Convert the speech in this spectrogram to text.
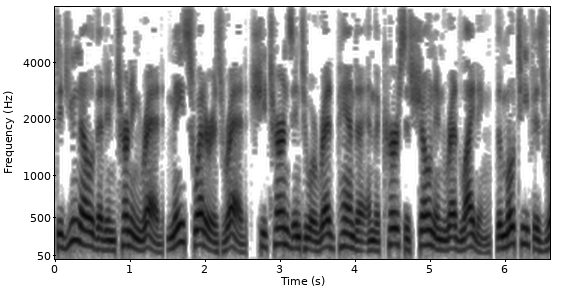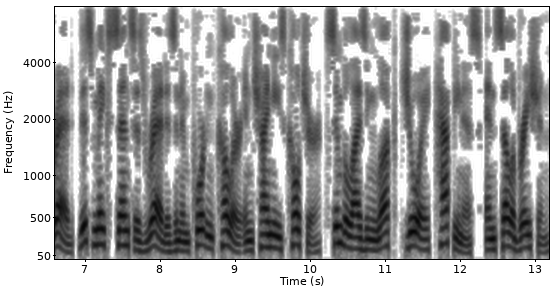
Did you know that in turning red, Mei's sweater is red, she turns into a red panda and the curse is shown in red lighting. The motif is red. This makes sense as red is an important color in Chinese culture, symbolizing luck, joy, happiness, and celebration.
